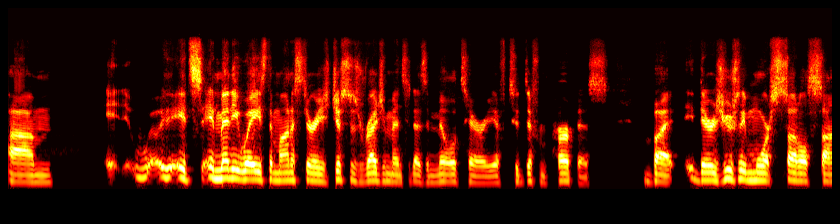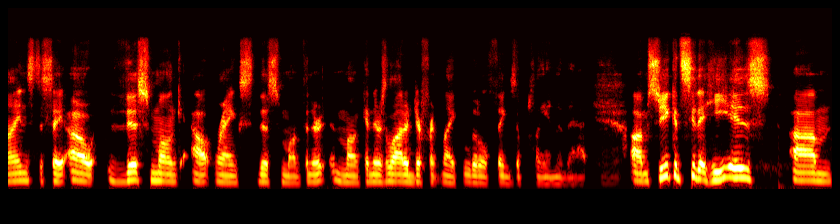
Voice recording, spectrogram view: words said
um it, it's in many ways the monastery is just as regimented as a military, if to different purpose. But there's usually more subtle signs to say, oh, this monk outranks this month and monk, and there's a lot of different like little things that play into that. Um, so you can see that he is um,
